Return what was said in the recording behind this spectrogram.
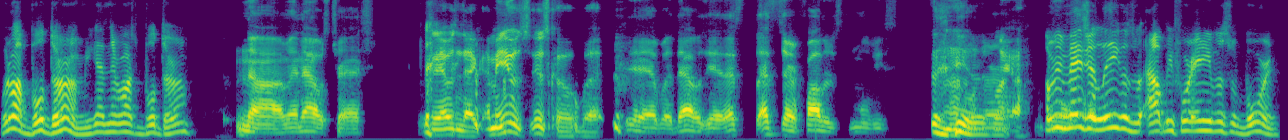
what about Bull Durham? You guys never watched Bull Durham? Nah, man, that was trash. Yeah, it wasn't that. I mean, it was it was cool, but Yeah, but that was yeah, that's that's their father's movies. I mean, Major League was out before any of us were born.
